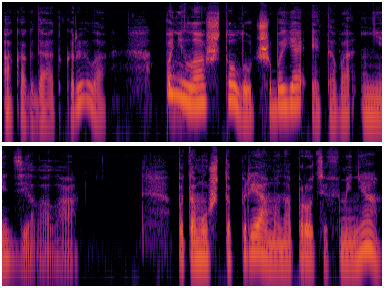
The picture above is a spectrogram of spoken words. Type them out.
а когда открыла, поняла, что лучше бы я этого не делала. Потому что прямо напротив меня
